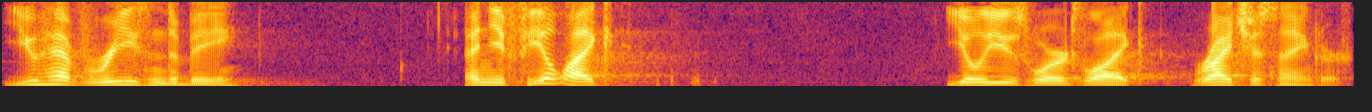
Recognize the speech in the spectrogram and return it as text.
you have reason to be, and you feel like you'll use words like righteous anger.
